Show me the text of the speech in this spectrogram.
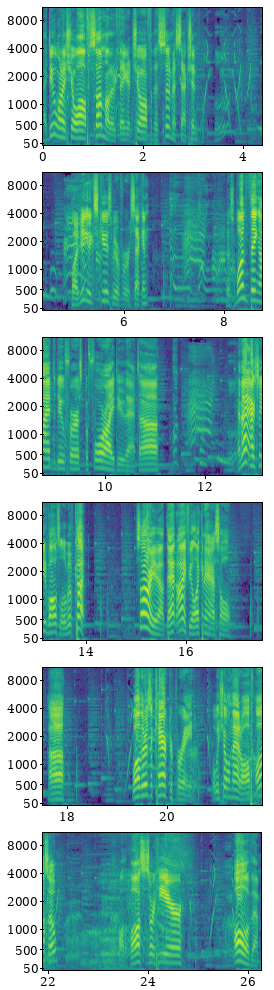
I do want to show off some other thing and show off in the cinema section. But if you can excuse me for a second, there's one thing I have to do first before I do that. Uh, and that actually involves a little bit of cut. Sorry about that. I feel like an asshole. Uh, well, there's a character parade. We'll be showing that off. Also, all the bosses are here. All of them.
